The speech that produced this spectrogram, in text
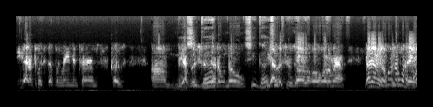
you gotta put stuff in layman terms because um, we have listeners good. that don't know. She good. We got She, listeners all, all all around. No, no, no. You don't know what a Say-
